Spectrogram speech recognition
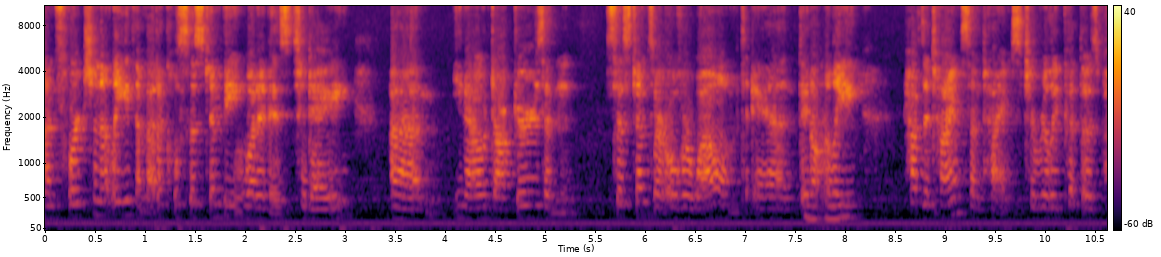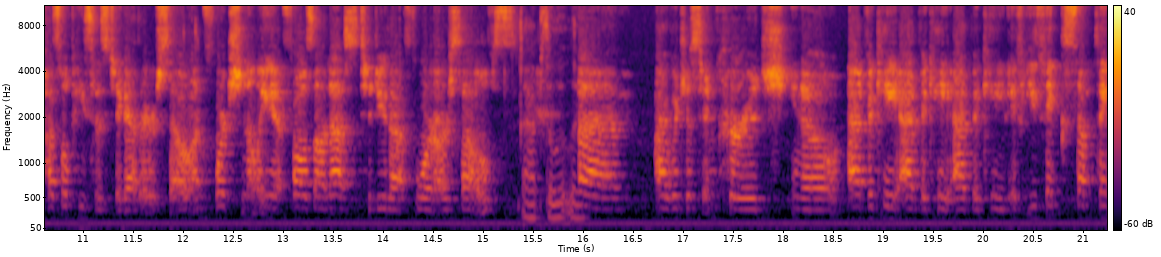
unfortunately, the medical system being what it is today, um, you know, doctors and systems are overwhelmed and they don't Mm-hmm. really have the time sometimes to really put those puzzle pieces together. So unfortunately, it falls on us to do that for ourselves. Absolutely. Um, I would just encourage, you know, advocate, advocate, advocate. If you think something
